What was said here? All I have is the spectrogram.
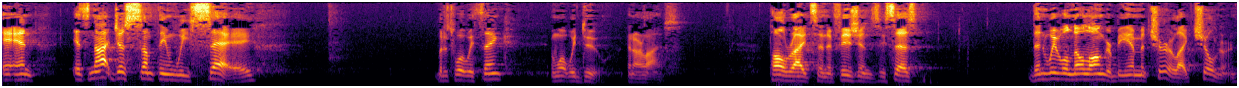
And it's not just something we say, but it's what we think and what we do in our lives. Paul writes in Ephesians, he says, then we will no longer be immature like children.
